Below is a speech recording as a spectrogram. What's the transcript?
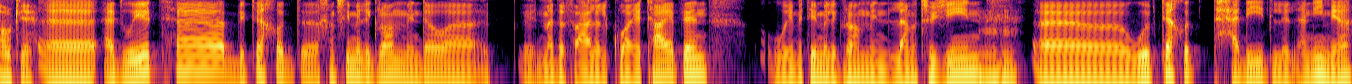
أوكي. آه، أدويتها بتاخد آه، 50 مللي جرام من دواء المادة الفعالة ال quetiapine و200 مللي جرام من لاماتروجين مهم. آه وبتاخد حديد للأنيميا.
